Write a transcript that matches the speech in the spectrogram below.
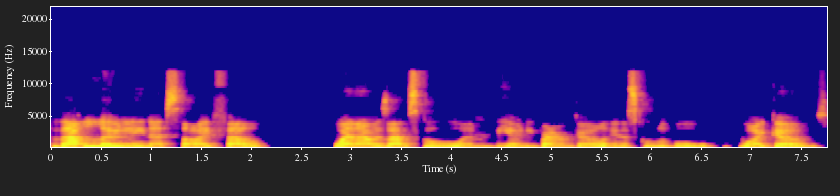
that loneliness that I felt when I was at school and the only brown girl in a school of all white girls.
